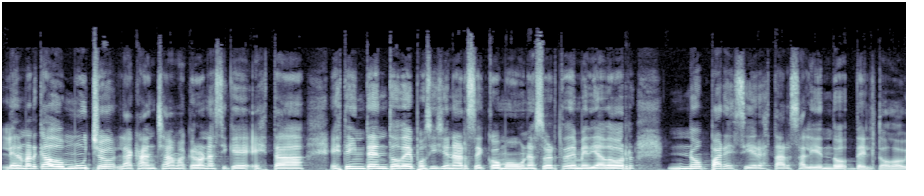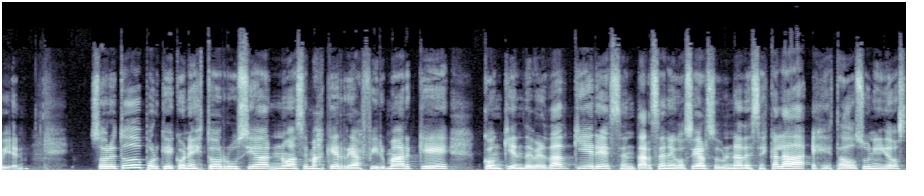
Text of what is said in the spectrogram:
le han marcado mucho la cancha a Macron, así que esta, este intento de posicionarse como una suerte de mediador no pareciera estar saliendo del todo bien. Sobre todo porque con esto Rusia no hace más que reafirmar que con quien de verdad quiere sentarse a negociar sobre una desescalada es Estados Unidos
